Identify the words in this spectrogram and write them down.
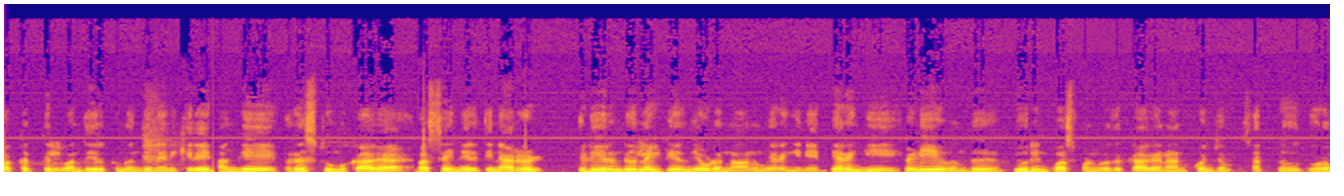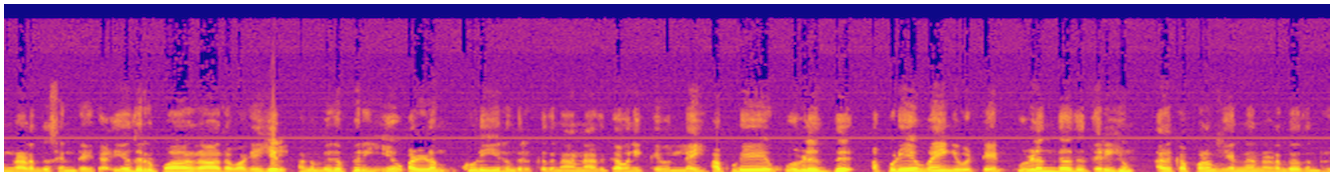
பக்கத்தில் வந்து இருக்கும் என்று நினைக்கிறேன். அங்கே ரெஸ்ட் ரூமுக்காக பஸ்ஸை நிறுத்தினார்கள். திடீரென்று லைட் எரிஞ்சவுடன் நானும் இறங்கினேன். இறங்கி வெளியே வந்து யூரின் பாஸ் பண்ணுவதற்காக நான் கொஞ்சம் சற்று தூரம் நடந்து சென்றேன். எதிர்பாராத வகையில் அங்கு மிகப்பெரிய பள்ளம் குழி இருந்திருக்குது. நான் அது கவனிக்கவில்லை. அப்படியே விழுந்து அப்படியே மயங்கி விட்டேன் விழுந்தது தெரியும். அதுக்கப்புறம் என்ன நடந்தது என்று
